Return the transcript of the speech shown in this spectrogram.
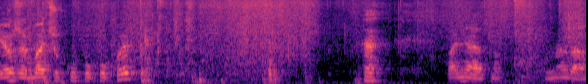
Я вже бачу купу купив. Понятно. Ну да.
